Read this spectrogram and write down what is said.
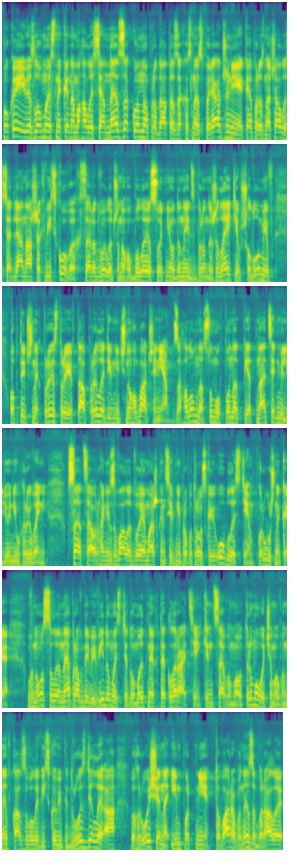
У Києві зловмисники намагалися незаконно продати захисне спорядження, яке призначалося для наших військових. Серед вилученого були сотні одиниць бронежилетів, шоломів, оптичних пристроїв та приладів нічного бачення. Загалом на суму в понад 15 мільйонів гривень. Все це організували двоє мешканців Дніпропетровської області. Порушники вносили неправдиві відомості до митних декларацій. Кінцевими отримувачами вони вказували військові підрозділи, а гроші на імпортні товари вони забирали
